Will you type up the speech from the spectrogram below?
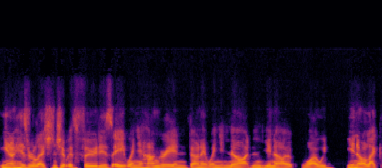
you know, his relationship with food is eat when you're hungry and don't eat when you're not. And, you know, why would, you know, like,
